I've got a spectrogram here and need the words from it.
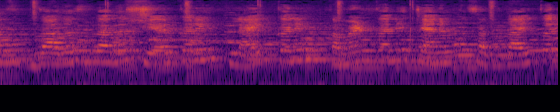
ज़्यादा से ज़्यादा शेयर करें लाइक करें कमेंट करें चैनल को सब्सक्राइब करें।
